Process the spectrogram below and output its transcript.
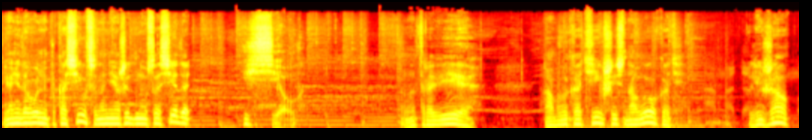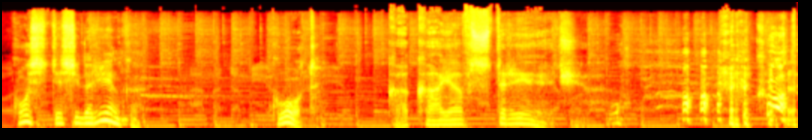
Я недовольно покосился на неожиданного соседа и сел. На траве, облокотившись на локоть, лежал Костя Сидоренко. Кот. Какая встреча! Кот!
